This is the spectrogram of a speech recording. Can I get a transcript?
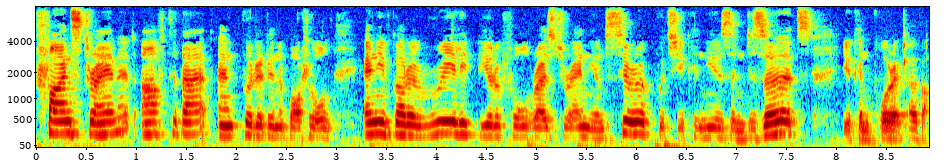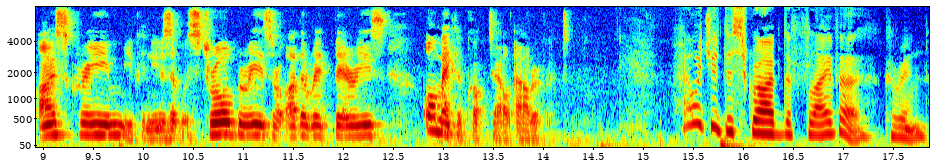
fine strain it after that and put it in a bottle. And you've got a really beautiful rose geranium syrup, which you can use in desserts. You can pour it over ice cream. You can use it with strawberries or other red berries, or make a cocktail out of it. How would you describe the flavour, Corinne?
